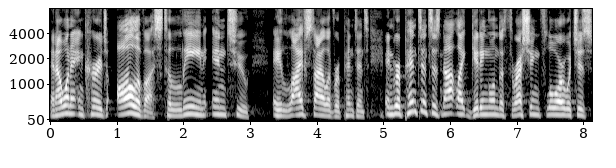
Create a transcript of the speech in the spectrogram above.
And I want to encourage all of us to lean into a lifestyle of repentance. And repentance is not like getting on the threshing floor, which is,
